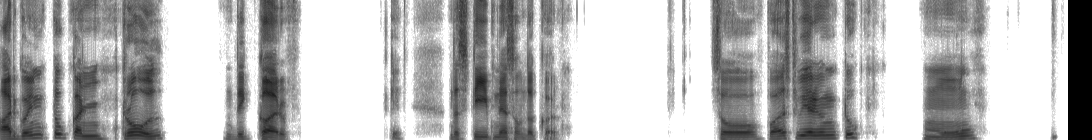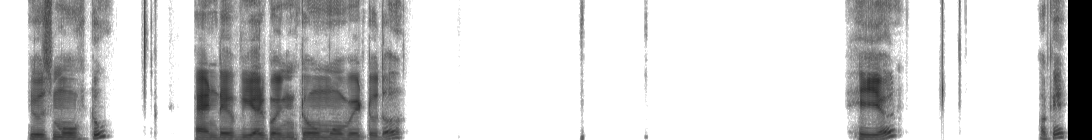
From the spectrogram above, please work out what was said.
are going to control the curve okay? The steepness of the curve. So first we are going to move use move to and we are going to move it to the here okay?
